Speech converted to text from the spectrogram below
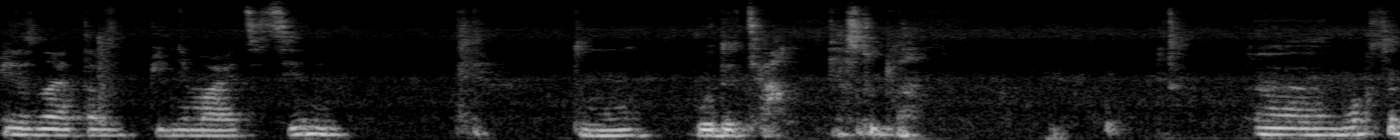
я знаю, там піднімаються ціни, тому буде ця наступна. Е,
